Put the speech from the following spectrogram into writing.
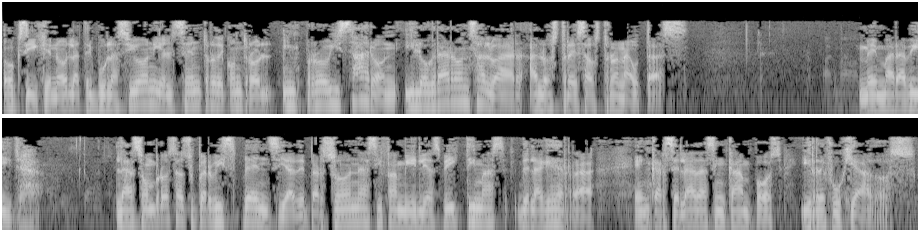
oxígeno, la tripulación y el centro de control improvisaron y lograron salvar a los tres astronautas. Me maravilla la asombrosa supervivencia de personas y familias víctimas de la guerra, encarceladas en campos y refugiados,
